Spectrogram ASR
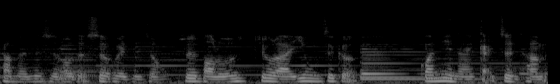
他们那时候的社会之中，所以保罗就来用这个观念来改正他们。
